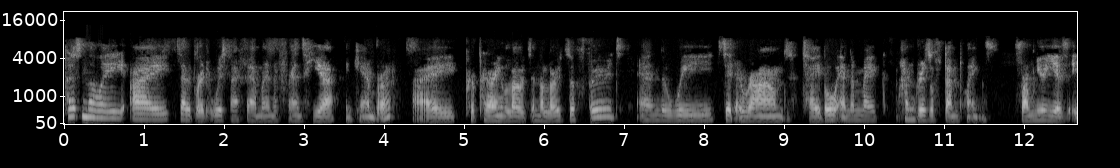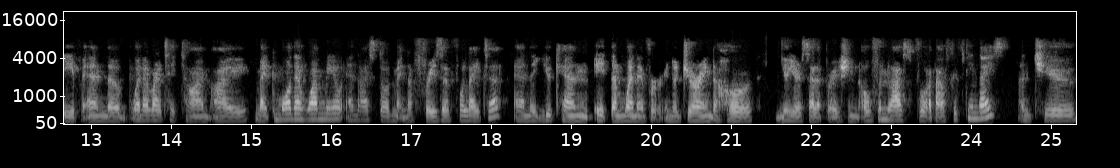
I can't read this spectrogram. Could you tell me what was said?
Personally, I celebrate with my family and friends here in Canberra by preparing loads and loads of food, and we sit around table and make hundreds of dumplings from New Year's Eve. And uh, whenever I take time, I make more than one meal and I store them in the freezer for later. And you can eat them whenever, you know, during the whole New Year celebration often lasts for about 15 days until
